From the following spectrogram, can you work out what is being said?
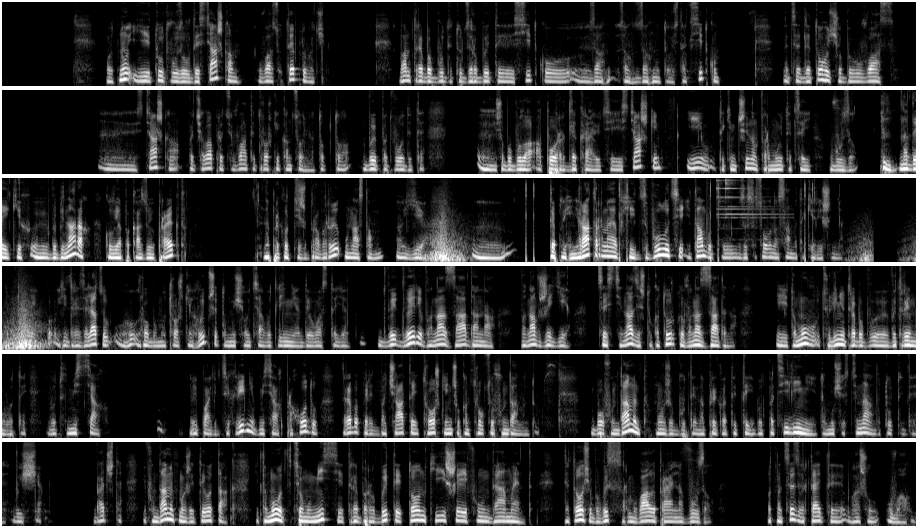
От, ну і тут вузол де стяжка, у вас утеплювач. Вам треба буде тут зробити сітку, е, загн- заг- загнути ось так сітку. Це для того, щоб у вас е, стяжка почала працювати трошки консольно. Тобто ви підводите щоб була опора для краю цієї стяжки, і таким чином формуєте цей вузол. На деяких е, вебінарах, коли я показую проект, наприклад, ті ж бравари, у нас там е, є е, теплогенераторна, вхід з вулиці, і там от, е, застосовано саме таке рішення. Тобто ми гідроізоляцію робимо трошки глибше, тому що оця от лінія, де у вас стоять двері, вона задана, вона вже є. Це стіна зі штукатуркою, вона задана. І тому цю лінію треба витримувати. І от в місцях припадів цих рівнів, в місцях проходу, треба передбачати трошки іншу конструкцію фундаменту. Бо фундамент може бути, наприклад, іти от по цій лінії, тому що стіна тут йде вище. Бачите? І фундамент може йти отак. І тому от в цьому місці треба робити тонкіший фундамент для того, щоб ви сформували правильно вузол. От на це звертайте вашу увагу.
